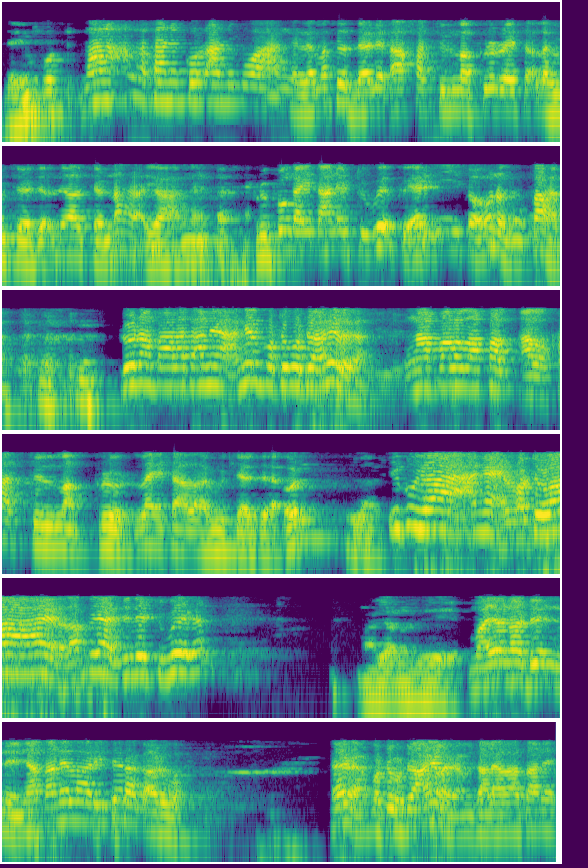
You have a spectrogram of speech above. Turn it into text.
Lah kok nah alasannya Quran itu angel. Lah maksud dalil ahadul mabrur ra salah hujajak ni al jannah ya angel. Berhubung kaitane dhuwit BRI iso ngono paham. Lho napa alasannya angel padha-padha angel kan? Ngapa lo lafal al hajjul mabrur la salah hujajaun? Iku ya angel padha wae, tapi hasilnya dhuwit kan. Maya nanti. Maya nade ini, nyatane lari ra karuan. Eh, padha-padha angel ya misalnya alasannya.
